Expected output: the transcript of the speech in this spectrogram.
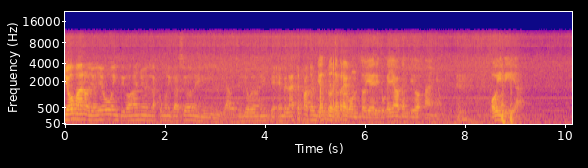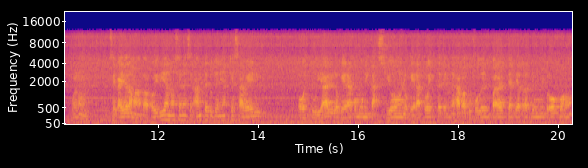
Yo, mano, yo llevo 22 años en las comunicaciones y a veces yo veo gente, en verdad este es para todo el Yo, mundo. yo te pregunto, Jerry, tú que llevas 22 años, hoy día, bueno, se cae de la mata, hoy día no se necesita, antes tú tenías que saber o estudiar lo que era comunicación, lo que era todo este pendeja para tú poder pararte aquí atrás de un micrófono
